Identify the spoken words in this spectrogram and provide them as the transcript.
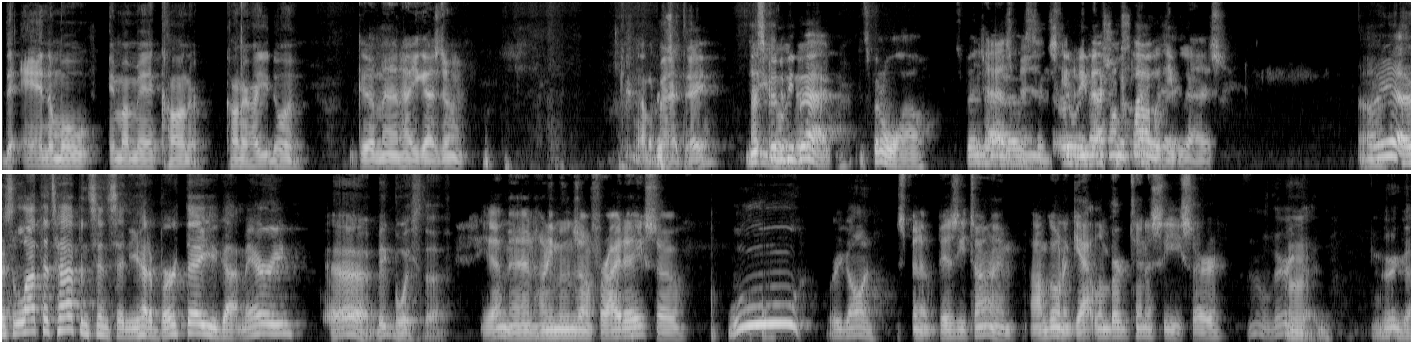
the animal, and my man Connor. Connor, how you doing? Good man. How you guys doing? Not a bad day. It's How you good to be doing, back. It's been a while. It's been. It has uh, been. since It's good to be back on the pod with you guys. Oh yeah, there's a lot that's happened since then. You had a birthday. You got married. Yeah, big boy stuff. Yeah, man. Honeymoon's on Friday, so Woo! Where are you going? it's been a busy time. I'm going to Gatlinburg, Tennessee, sir. Oh, very Hmm. good. Very good.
